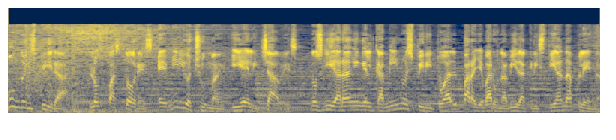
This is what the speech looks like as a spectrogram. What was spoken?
Mundo Inspira. Los pastores Emilio Chuman y Eli Chávez nos guiarán en el camino espiritual para llevar una vida cristiana plena.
